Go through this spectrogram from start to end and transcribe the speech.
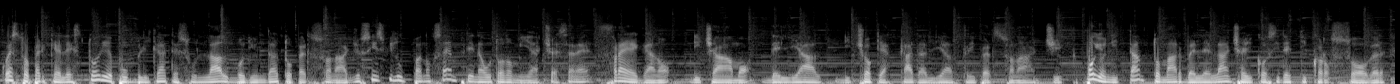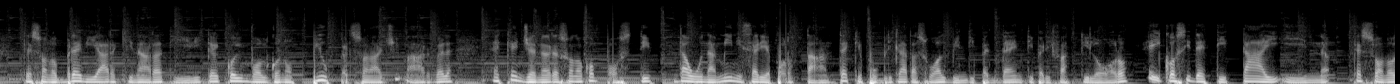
Questo perché le storie pubblicate sull'albo di un dato personaggio si sviluppano sempre in autonomia, cioè se ne fregano, diciamo, al- di ciò che accade agli altri personaggi. Poi ogni tanto Marvel lancia i cosiddetti crossover, che sono brevi archi narrativi che coinvolgono più personaggi Marvel e che in genere sono composti da una miniserie portante che è pubblicata su albi indipendenti per i fatti loro e i cosiddetti tie-in che sono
